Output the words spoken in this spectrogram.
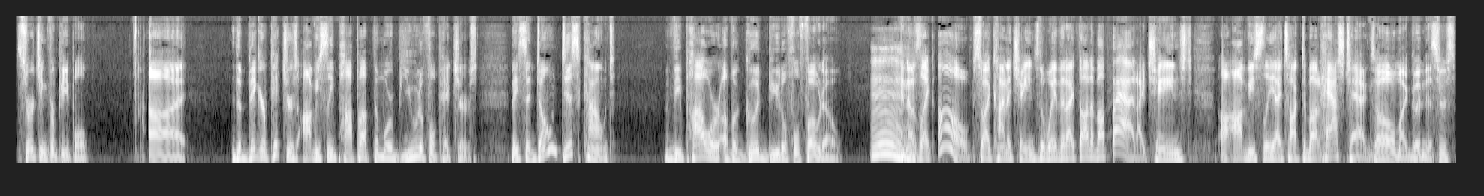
searching for people, uh the bigger pictures obviously pop up, the more beautiful pictures. They said don't discount the power of a good, beautiful photo. And I was like, oh, so I kind of changed the way that I thought about that. I changed, uh, obviously, I talked about hashtags. Oh my goodness, there's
